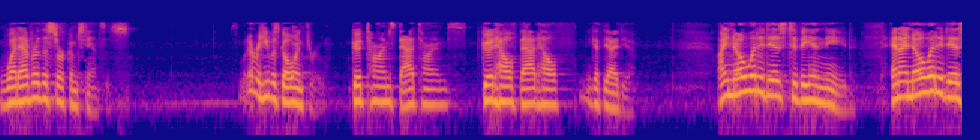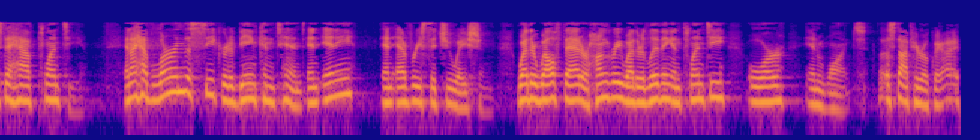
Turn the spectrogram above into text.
whatever the circumstances whatever he was going through good times, bad times, good health, bad health. You get the idea. I know what it is to be in need, and I know what it is to have plenty. And I have learned the secret of being content in any and every situation, whether well fed or hungry, whether living in plenty or in want. Let's stop here real quick. I,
